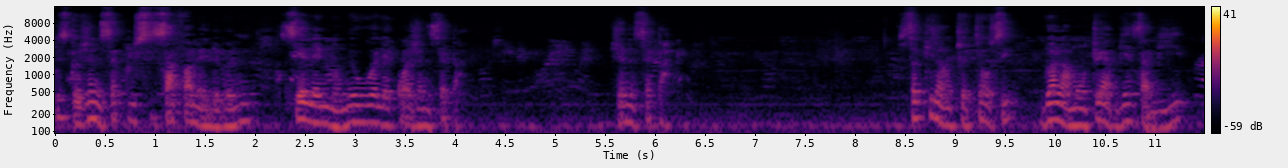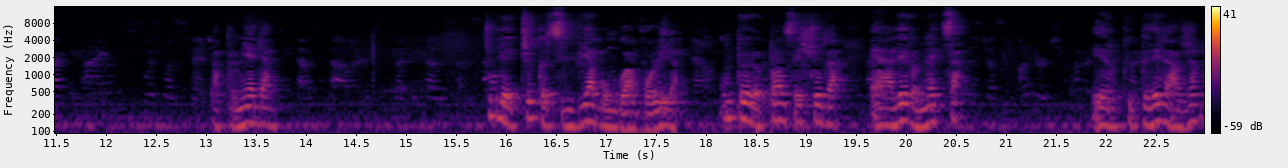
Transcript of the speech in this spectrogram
Puisque je ne sais plus si sa femme est devenue, si elle est nommée ou elle est quoi, je ne sais pas. Je ne sais pas. Ce qu'il entretient aussi doit la montrer à bien s'habiller. La première dame. Tous les trucs que Sylvia Bongo a volés là, on peut reprendre ces choses-là et aller remettre ça et récupérer l'argent,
